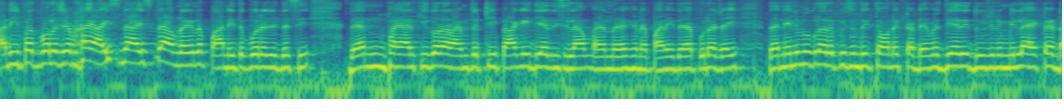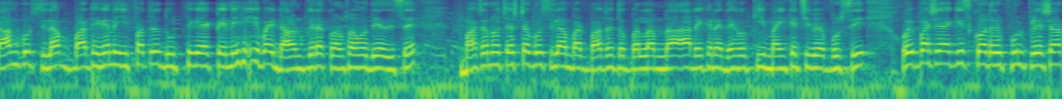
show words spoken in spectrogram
আর রিফাত বলে যে, ভাই, আইস না আইস না, আমরা এখানে পানিতে পড়ে যেতেছি। দেন ভাই, আর কি করার? আমি তো টিপ আগেই দিয়ে দিয়েছিলাম and এখানে পানি দেয় পুরো যাই। দেন এনিমিগুলোর পিছন দিক থেকে অনেকটা ড্যামেজ দিয়ে দিই দুজনে মিলে একটা ডাউন করছিলাম। বাট এখানে ইফাতের দূর থেকে একটা এনিমি ভাই ডাউন করে কনফার্মও দিয়ে দিছে। বাঁচানোর চেষ্টা করছিলাম বাট বাঁচাতে পারলাম না। আর এখানে দেখো কি মাইকে চিপে পড়ছি। ওই পাশে এক স্কোয়াডের ফুল প্রেশার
